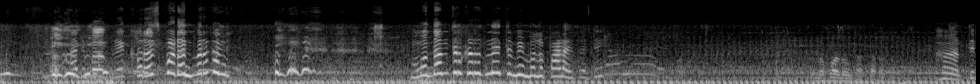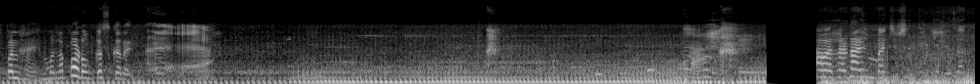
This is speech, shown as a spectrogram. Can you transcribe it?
बापरे खरंच पडन बरं का मी? मुद्दाम तर करत नाही तुम्ही मला पाडायसाठी. तुला पाडून टाका हा ते पण आहे. मला पडून कस करायचं? डाळिंबाची शेती केली जाते.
